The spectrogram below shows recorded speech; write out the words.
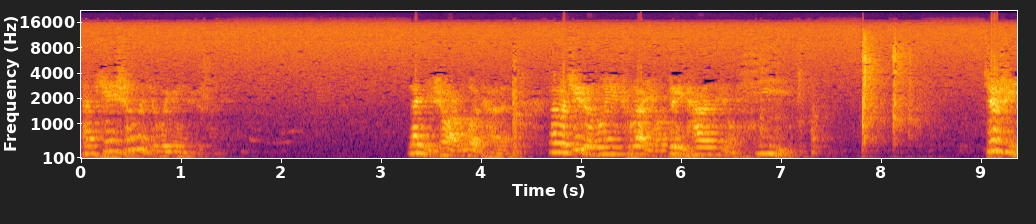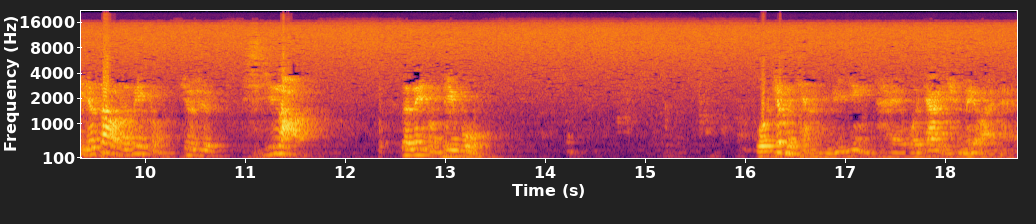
他天生的就会用这个东西。那你是玩不过他的。那么这种东西出来以后，对他的那种吸引，就是已经到了那种就是洗脑的那种地步。我这么讲，你们一定猜，我家里是没有 iPad，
